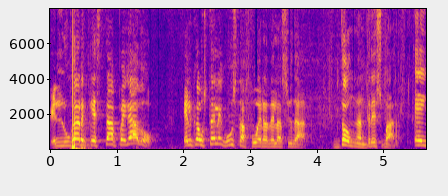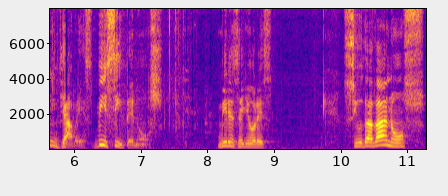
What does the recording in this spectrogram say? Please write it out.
el lugar que está pegado, el que a usted le gusta fuera de la ciudad. Don Andrés Bar, en Llaves, visítenos. Miren, señores, ciudadanos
